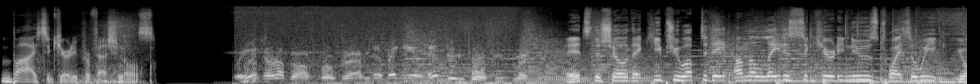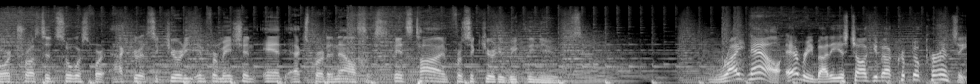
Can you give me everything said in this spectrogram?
by security professionals. We interrupt our program to bring you this important message. It's the show that keeps you up to date on the latest security news twice a week. Your trusted source for accurate security information and expert analysis. It's time for Security Weekly News. Right now, everybody is talking about cryptocurrency.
